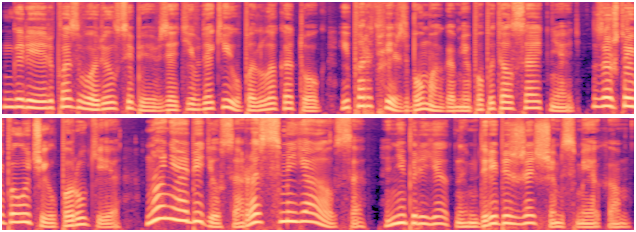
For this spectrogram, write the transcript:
Грель позволил себе взять Евдокию под локоток и портфель с бумагами попытался отнять, за что и получил по руке, но не обиделся, рассмеялся неприятным дребезжащим смехом.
